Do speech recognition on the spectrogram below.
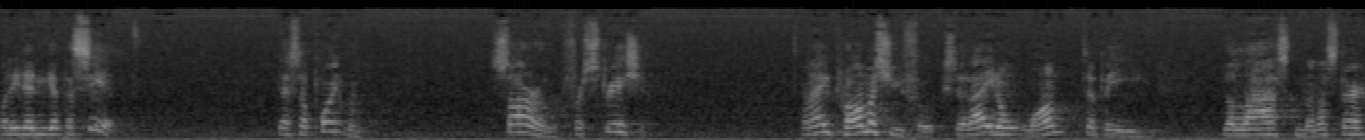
but he didn't get to see it. Disappointment, sorrow, frustration. And I promise you, folks, that I don't want to be the last minister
